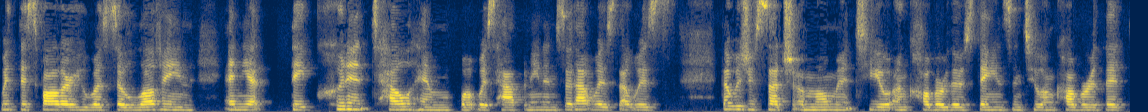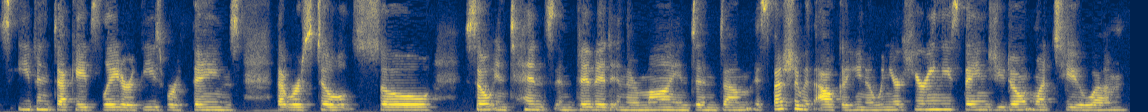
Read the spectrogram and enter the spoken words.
with this father who was so loving and yet they couldn't tell him what was happening and so that was that was that was just such a moment to uncover those things and to uncover that even decades later, these were things that were still so, so intense and vivid in their mind. And um, especially with Alka, you know, when you're hearing these things, you don't want to. Um,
